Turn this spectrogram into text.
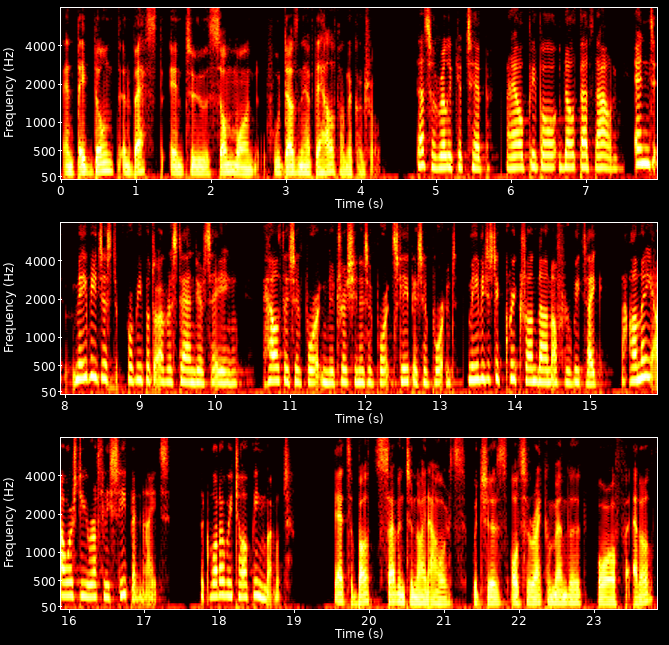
And they don't invest into someone who doesn't have the health under control. That's a really good tip. I hope people note that down. And maybe just for people to understand, you're saying health is important, nutrition is important, sleep is important. Maybe just a quick rundown of your week. Like, how many hours do you roughly sleep at night? Like, what are we talking about? Yeah, it's about seven to nine hours, which is also recommended for, for adults.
